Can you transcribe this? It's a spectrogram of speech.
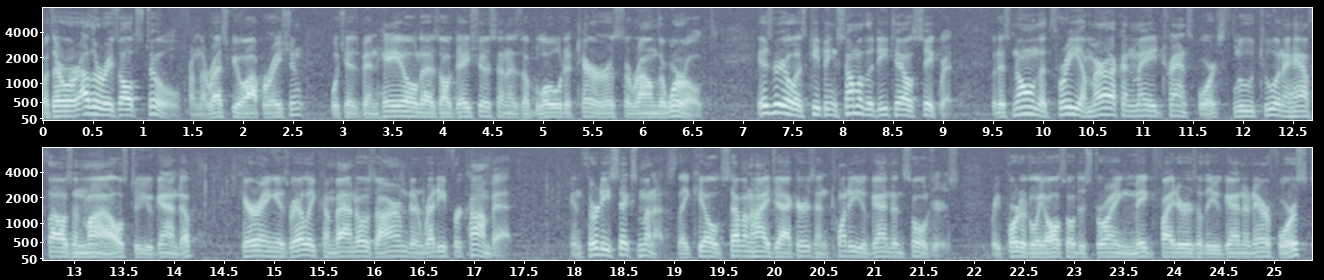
But there were other results, too, from the rescue operation, which has been hailed as audacious and as a blow to terrorists around the world. Israel is keeping some of the details secret, but it's known that three American-made transports flew two and a half thousand miles to Uganda, carrying Israeli commandos armed and ready for combat. In 36 minutes, they killed seven hijackers and 20 Ugandan soldiers, reportedly also destroying MiG fighters of the Ugandan Air Force.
